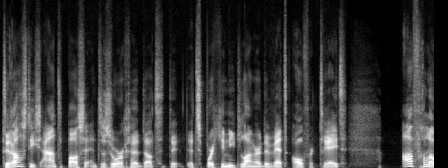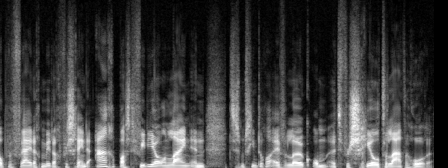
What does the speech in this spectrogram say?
drastisch aan te passen en te zorgen dat de, het sportje niet langer de wet overtreedt. Afgelopen vrijdagmiddag verscheen de aangepaste video online en het is misschien toch wel even leuk om het verschil te laten horen.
